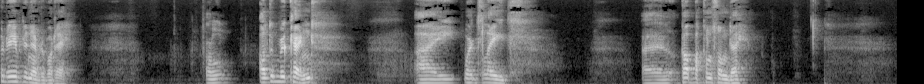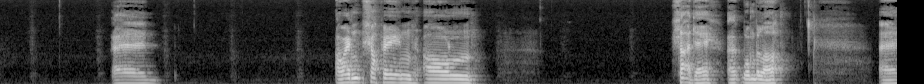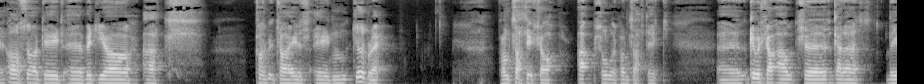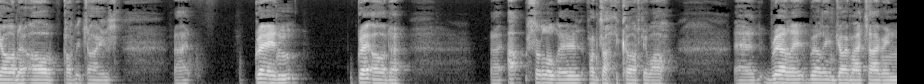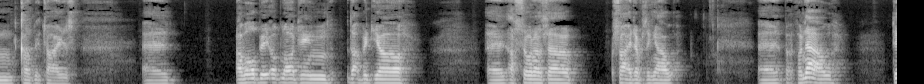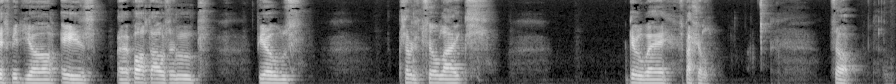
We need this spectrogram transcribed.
Good evening, everybody. Well, on the weekend, I went to Leeds. Uh, got back on Sunday. And I went shopping on Saturday at One Below. Uh, also did a video at Cosmic Toys in Dewsbury. Fantastic shop, absolutely fantastic. Uh, give a shout out to Gareth, the owner of Cosmic Toys. Right, great, great owner. Right, absolutely fantastic course they were. Uh, really, really enjoy my time in Cosmic Toys. Uh, I will be uploading that video uh, as soon as I sorted everything out. Uh, but for now, this video is uh, 4,000 views, 72 likes, giveaway special. So,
